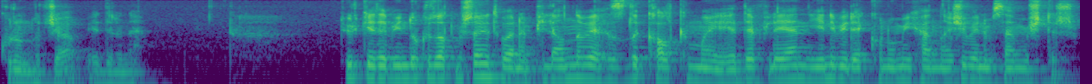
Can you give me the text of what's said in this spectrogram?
kurumdur cevap Edirne. Türkiye'de 1960'dan itibaren planlı ve hızlı kalkınmayı hedefleyen yeni bir ekonomik anlayışı benimsenmiştir.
